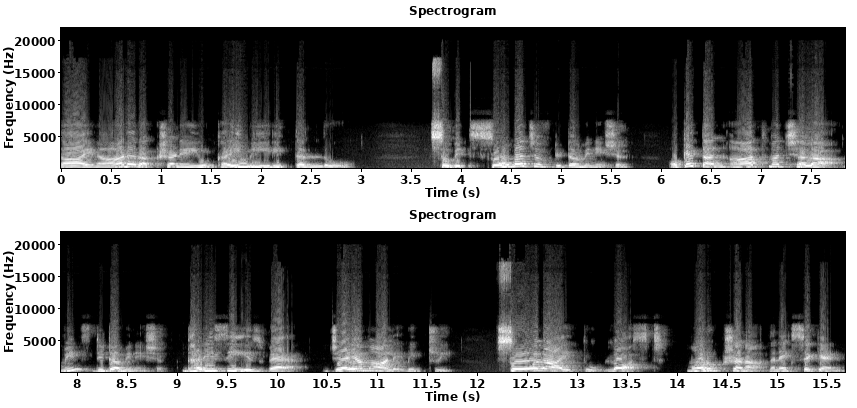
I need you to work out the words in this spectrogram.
ತಾಯ್ನಾಡ ರಕ್ಷಣೆಯು ಕೈ ತಂದು. So with so much of determination okay ತನ್ ಆತ್ಮ ಛಲ ಮೀನ್ಸ್ ಡಿಟರ್ಮಿನೇಷನ್ ಧರಿಸಿ ಇಸ್ ವ್ಯಾ ಜಯಮಾಲೆ ವಿಕ್ಟ್ರಿ ಸೋಲಾಯ್ತು ಲಾಸ್ಟ್ ಮರುಕ್ಷಣ ದ ನೆಕ್ಸ್ಟ್ ಸೆಕೆಂಡ್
